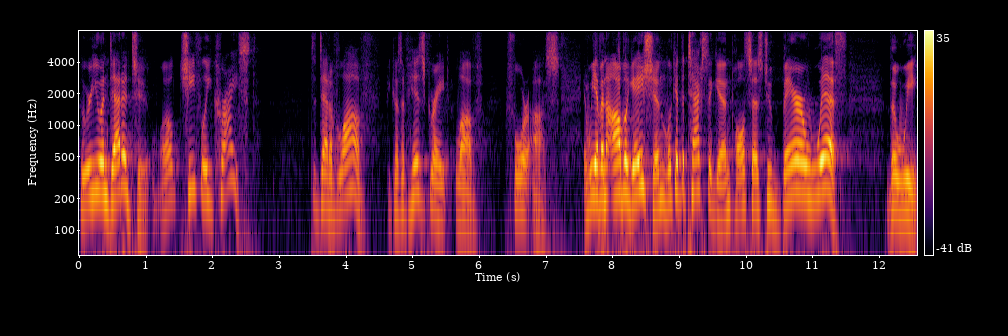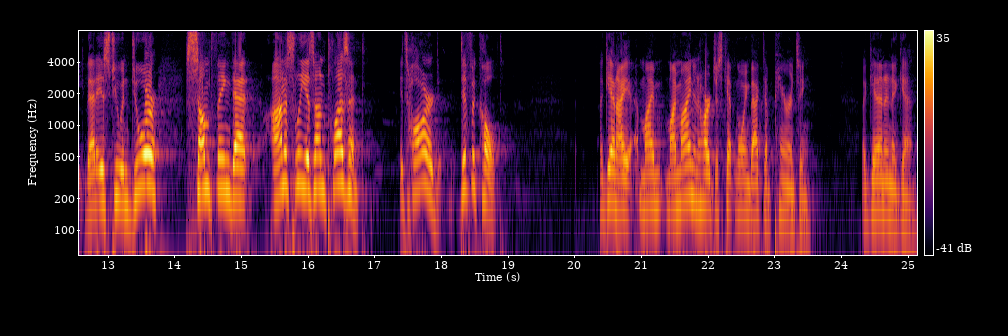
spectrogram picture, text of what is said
Who are you indebted to? Well, chiefly Christ. It's a debt of love because of his great love for us. And we have an obligation, look at the text again. Paul says to bear with the weak. That is to endure something that honestly is unpleasant. It's hard, difficult. Again, I, my, my mind and heart just kept going back to parenting again and again.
